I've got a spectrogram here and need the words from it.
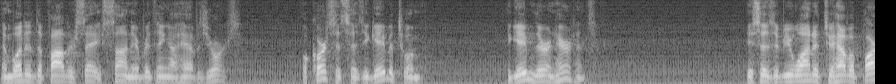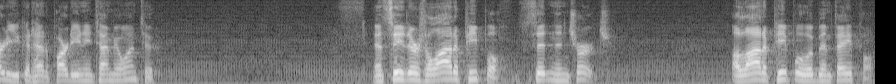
And what did the father say? Son, everything I have is yours. Of course it says he gave it to him. He gave him their inheritance. He says if you wanted to have a party, you could have a party anytime you want to. And see, there's a lot of people sitting in church. A lot of people who have been faithful.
